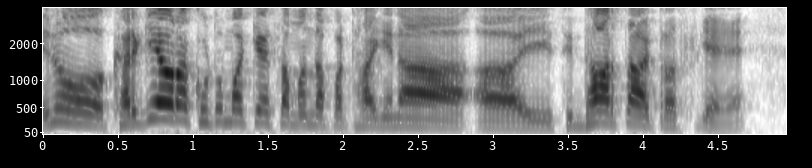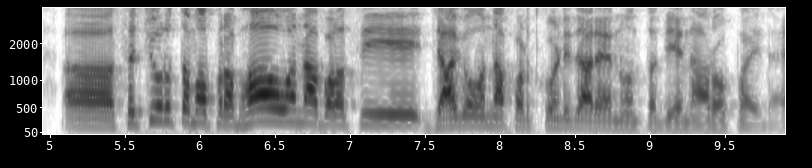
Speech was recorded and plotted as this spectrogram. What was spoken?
ಇನ್ನು ಖರ್ಗೆ ಅವರ ಕುಟುಂಬಕ್ಕೆ ಸಂಬಂಧಪಟ್ಟ ಹಾಗಿನ ಈ ಸಿದ್ಧಾರ್ಥ ಟ್ರಸ್ಟ್ಗೆ ಸಚಿವರು ತಮ್ಮ ಪ್ರಭಾವವನ್ನು ಬಳಸಿ ಜಾಗವನ್ನು ಪಡೆದುಕೊಂಡಿದ್ದಾರೆ ಅನ್ನುವಂಥದ್ದು ಏನು ಆರೋಪ ಇದೆ.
